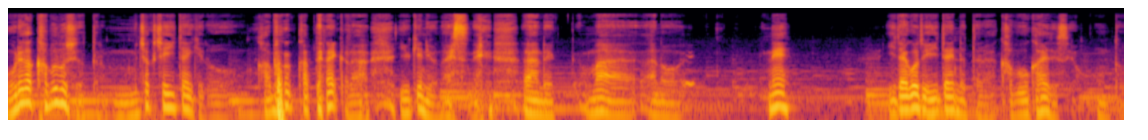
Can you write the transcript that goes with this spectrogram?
俺が株主だったらむちゃくちゃ言いたいけど、株買ってないから言う権利はないですね。なんで、まあ、あの、ね、言いたいこと言いたいんだったら株を買えですよ、本当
